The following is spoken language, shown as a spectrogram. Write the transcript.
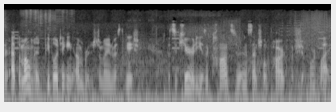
Or at the moment, people are taking umbrage to my investigation. But security is a constant and essential part of shipboard life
